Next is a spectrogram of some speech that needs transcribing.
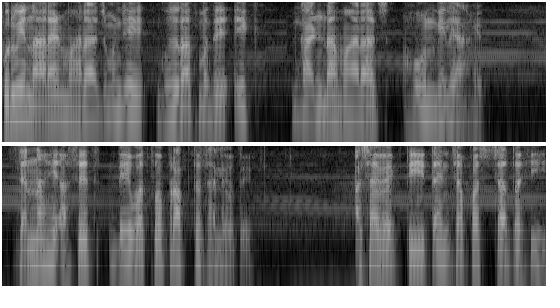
पूर्वी नारायण महाराज म्हणजे गुजरातमध्ये एक गांडा महाराज होऊन गेले आहेत. त्यांनाही असेच देवत्व प्राप्त झाले होते. अशा व्यक्ती त्यांच्या पश्चातही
